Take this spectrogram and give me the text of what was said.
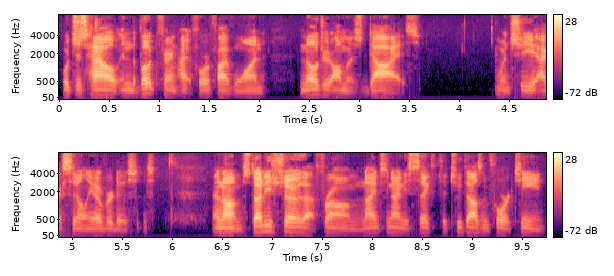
which is how in the book Fahrenheit 451, Mildred almost dies when she accidentally overdoses. And um, studies show that from 1996 to 2014,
